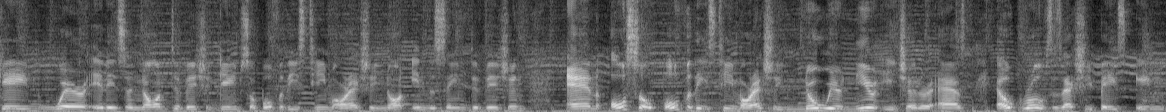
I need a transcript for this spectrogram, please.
game where it is a non-division game so both of these teams are actually not in the same division and also, both of these teams are actually nowhere near each other as Elk Groves is actually based in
